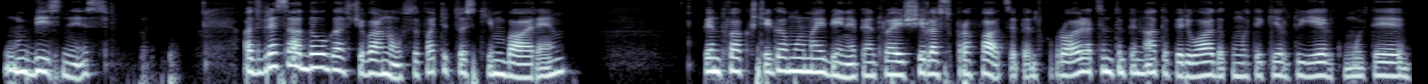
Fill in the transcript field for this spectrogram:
un business, ați vrea să adăugați ceva nou, să faceți o schimbare pentru a câștiga mult mai bine, pentru a ieși la suprafață, pentru că probabil ați întâmpinat o perioadă cu multe cheltuieli, cu multe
